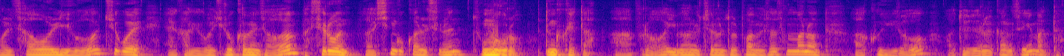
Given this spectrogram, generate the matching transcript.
올 4월 이후 최고의 가격을 기록하면서 새로운 어, 신고가를 쓰는 종목으로 등극했다. 앞으로 2만 5천 원을 돌파하면서 3만 원그 위로 어, 도전할 가능성이 많다.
